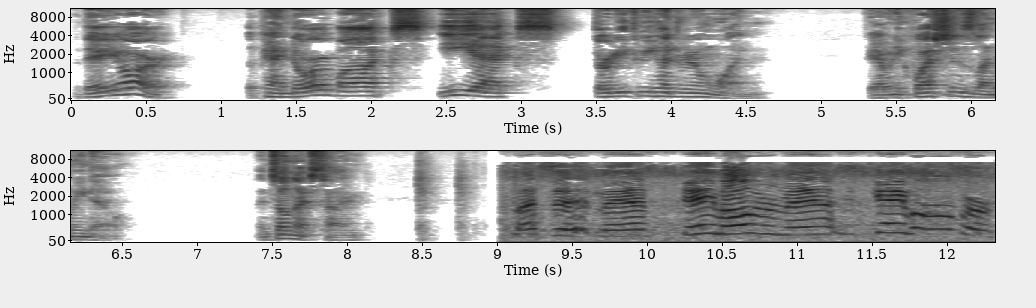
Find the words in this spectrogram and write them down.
There you are. The Pandora Box EX 3301. If you have any questions, let me know. Until next time. That's it, man. Game over, man. It's game over.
